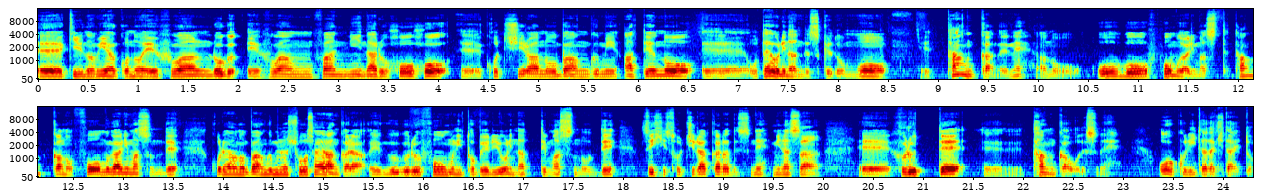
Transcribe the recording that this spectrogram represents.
えー、桐野都の F1 ログ F1 ファンになる方法、えー、こちらの番組宛ての、えー、お便りなんですけども単価でねあの応募フォームがあります単価のフォームがありますんでこれはあの番組の詳細欄から、え Google フォームに飛べるようになってますのでぜひそちらからですね皆さん、えー、ふるって、え単価をですねお送りいただきたいと、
